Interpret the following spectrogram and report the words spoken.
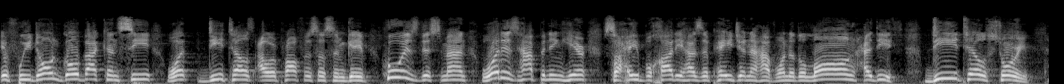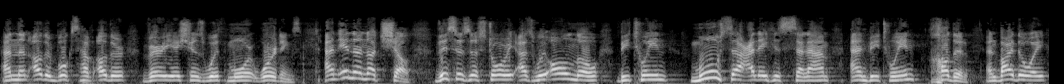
if we don't go back and see what details our Prophet ﷺ gave. Who is this man? What is happening here? Sahih Bukhari has a page and a half, one of the long hadith, detailed story. And then other books have other variations with more wordings. And in a nutshell, this is a story, as we all know, between Musa alayhi salam and between Khadr. And by the way,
